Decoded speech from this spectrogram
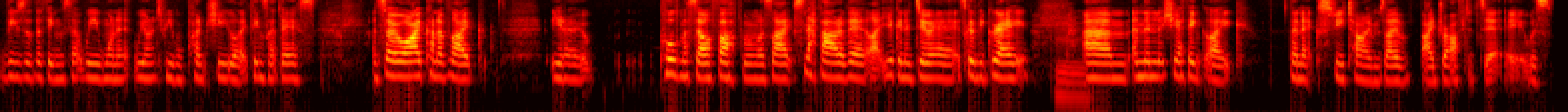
these are the things that we want to we want it to people punch you like things like this and so i kind of like you know pulled myself up and was like, snap out of it, like you're gonna do it, it's gonna be great. Mm. Um, and then literally, I think like the next few times I I drafted it, it was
